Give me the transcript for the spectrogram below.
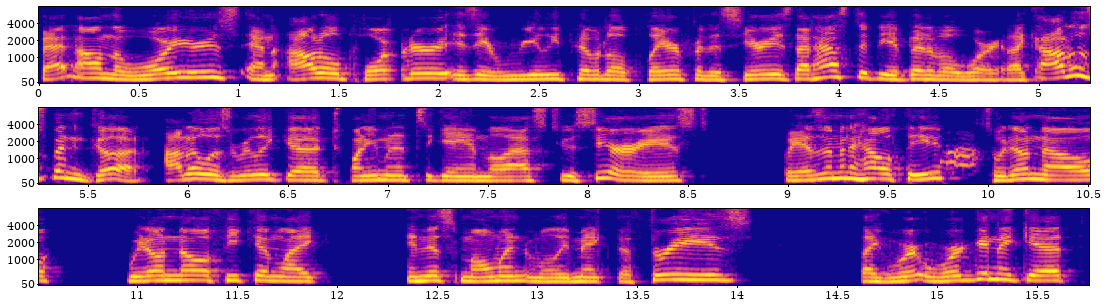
bet on the Warriors and Otto Porter is a really pivotal player for the series, that has to be a bit of a worry. Like Otto's been good. Otto was really good, twenty minutes a game the last two series, but he hasn't been healthy, so we don't know. We don't know if he can like in this moment will he make the threes. Like we're we're gonna get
